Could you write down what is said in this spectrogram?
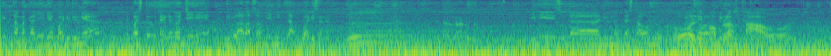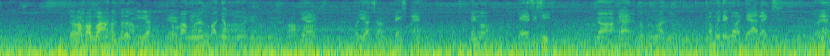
Ini pertama kali dia buat di dunia. Lepas tu teknologi ni dulu Arab Saudi minta buat di sana. Hmm. Ini sudah 15 tahun. 15 oh, 15 tahun. tahun. Sudah lama banget berarti ya. Pembangunan banyak ah, dia. Oh. Dia berjasa. Tengok eh. Tengok KLCC. Ya, ya, ya itu bermali. Kamu tengok TRX. Eh?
